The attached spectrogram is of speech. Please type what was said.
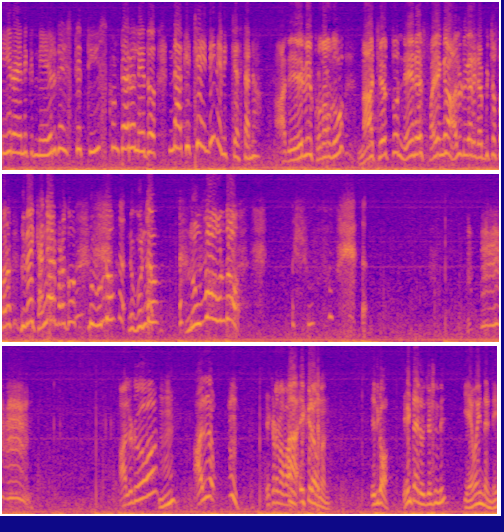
మీరు ఆయనకి నేరుగా ఇస్తే తీసుకుంటారో లేదో నాకు ఇచ్చేయండి నేను ఇచ్చేస్తాను. అదేమీ కుదరదు. నా చేత్తో నేనే స్వయంగా అల్లుడు గారికి డబ్బిచ్చేస్తాను నువ్వే కంగారు పడకు. నువ్వు ఉండు నువ్వు ఉండు. నువ్వు ఉండు. అల్లుడు? అల్లు. ఇక్కడ ఉన్నావా? ఇక్కడే ఉన్నాను. ఇదిగో ఏంటి నువ్వు చేసింది? ఏమైందండి?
